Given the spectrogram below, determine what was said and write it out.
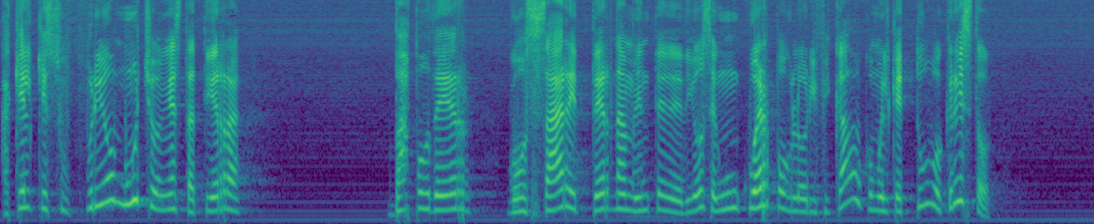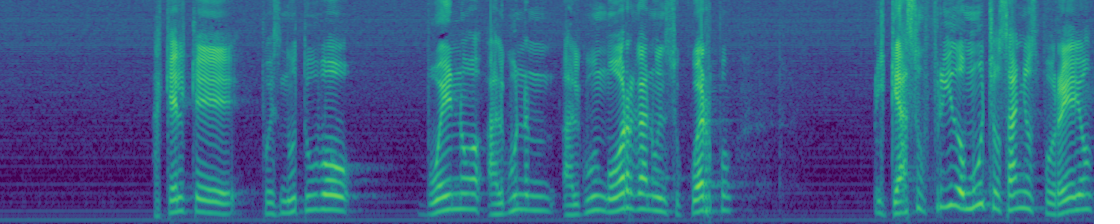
Aquel que sufrió mucho en esta tierra va a poder gozar eternamente de Dios en un cuerpo glorificado como el que tuvo Cristo. Aquel que pues no tuvo bueno algún, algún órgano en su cuerpo y que ha sufrido muchos años por ello,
